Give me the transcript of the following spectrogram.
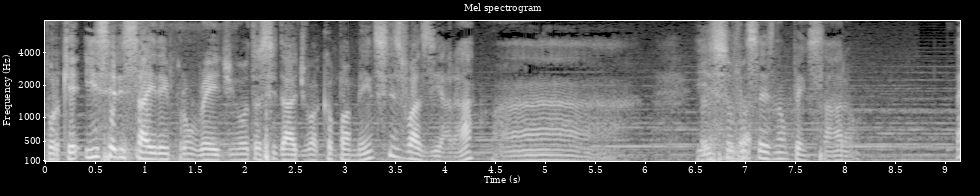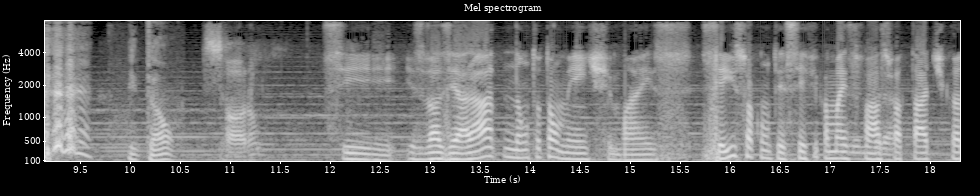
Porque e se eles saírem para um raid em outra cidade, o acampamento se esvaziará? Ah, isso vocês não pensaram. então, Sauron. Se esvaziará, não totalmente, mas se isso acontecer, fica mais fácil a tática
